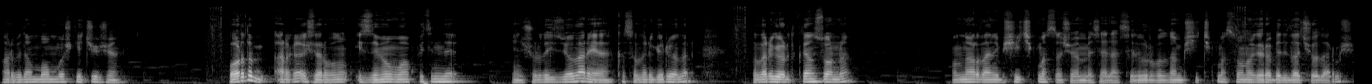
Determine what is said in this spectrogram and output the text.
Harbiden bomboş geçiyor şu an. Bu arada arkadaşlar bunu izleme muhabbetinde yani şurada izliyorlar ya kasaları görüyorlar. Kasaları gördükten sonra onlar da hani bir şey çıkmazsa şu an mesela Silver Bull'dan bir şey çıkmazsa ona göre bedel açıyorlarmış.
